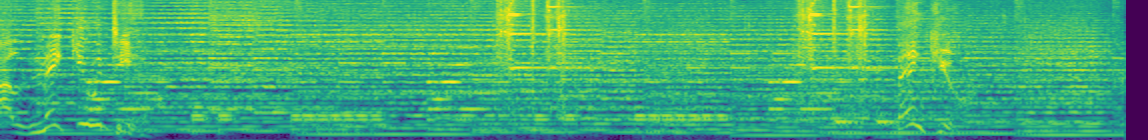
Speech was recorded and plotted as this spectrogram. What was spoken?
I'll make you a deal. Thank you.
